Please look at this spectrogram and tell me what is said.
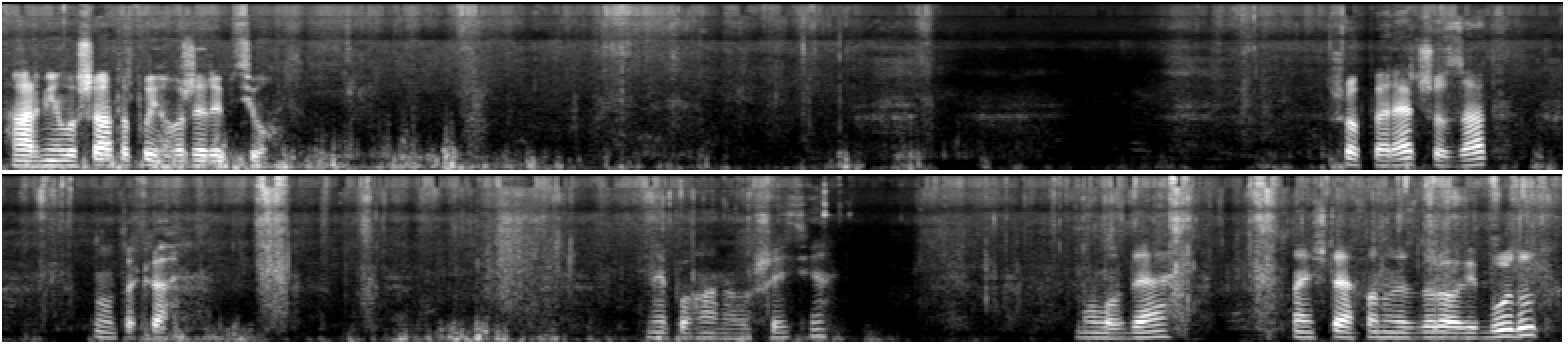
гарні лошата по його жеребцю. Що перед, що зад. Ну така непогана лошиця. Молоде. Най Штефанові здорові будуть.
